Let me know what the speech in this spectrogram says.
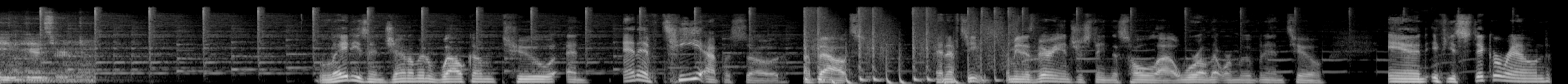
Being answered. Ladies and gentlemen, welcome to an NFT episode about NFTs. I mean, it's very interesting, this whole uh, world that we're moving into. And if you stick around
